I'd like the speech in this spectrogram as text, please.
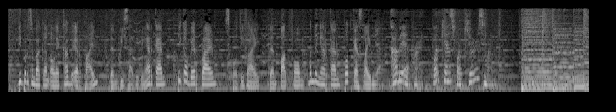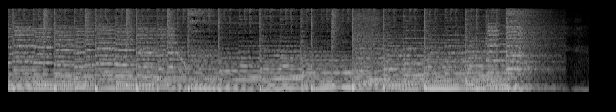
dipersembahkan oleh KBR Prime dan bisa didengarkan di KBR Prime, Spotify, dan platform mendengarkan podcast lainnya. KBR Prime, podcast for curious mind.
